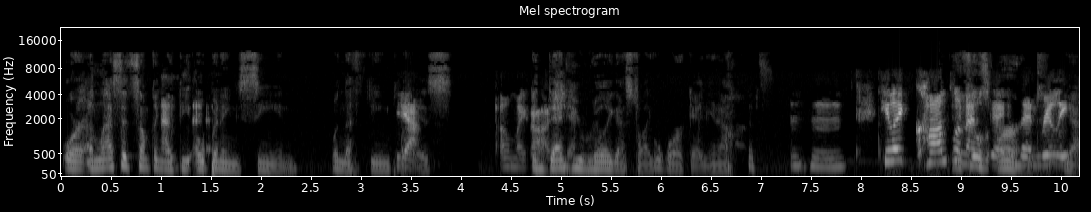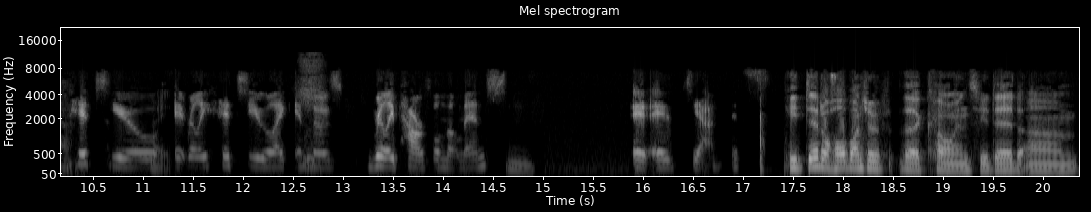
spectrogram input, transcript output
or unless it's something like the it. opening scene when the theme Yeah. plays, oh my god. and then yeah. he really gets to like work it. You know, It's- hmm He like compliments feels it, and then really yeah. hits you. Right. It really hits you like in those really powerful moments. Mm. It, it's yeah, it's He did a whole bunch of the Coens. He did um,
